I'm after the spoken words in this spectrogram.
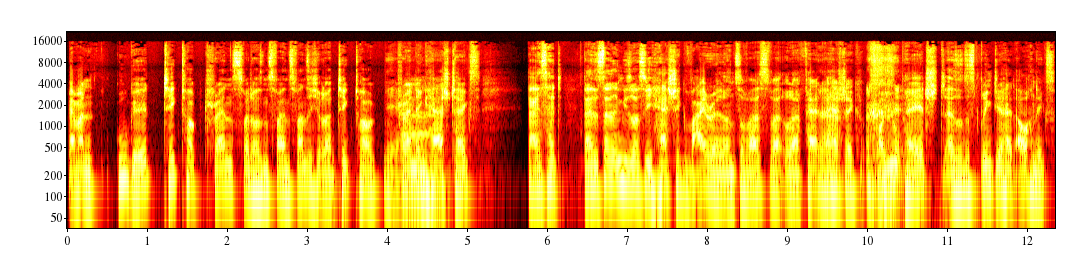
wenn man googelt TikTok Trends 2022 oder TikTok Ja. Trending Hashtags, da ist halt, da ist dann irgendwie sowas wie Hashtag Viral und sowas wa- oder Fa Ja. Hashtag For You Page. Also das bringt dir halt auch nichts.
